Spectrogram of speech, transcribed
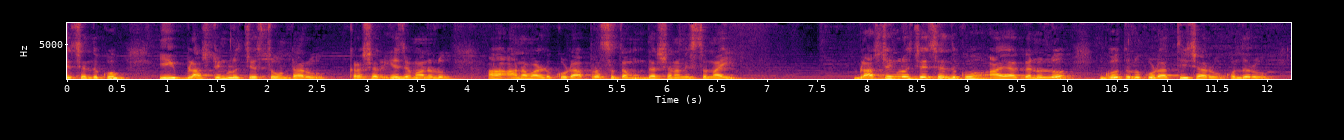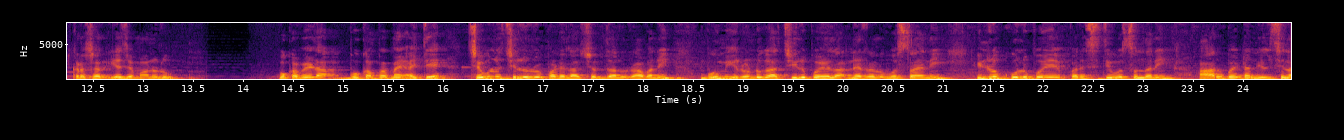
చేసేందుకు ఈ బ్లాస్టింగ్లు చేస్తూ ఉంటారు క్రషర్ యజమానులు. ఆ ఆనవాళ్ళు కూడా ప్రస్తుతం దర్శనమిస్తున్నాయి. బ్లాస్టింగ్లు చేసేందుకు ఆయా గనుల్లో గోతులు కూడా తీశారు కొందరు క్రషర్ యజమానులు. ఒకవేళ భూకంపమే అయితే చెవులు చిల్లులు పడేలా శబ్దాలు రావని భూమి రెండుగా చీలిపోయేలా నెర్రలు వస్తాయని ఇండ్లు కూలిపోయే పరిస్థితి వస్తుందని ఆరు బయట నిలిచిన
